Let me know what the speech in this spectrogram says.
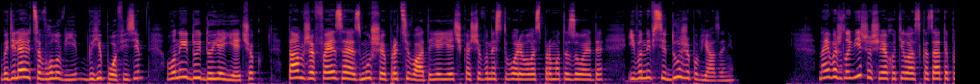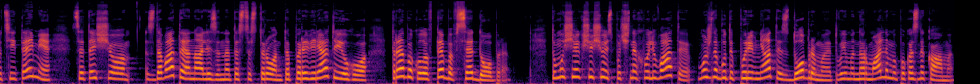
виділяються в голові, в гіпофізі, вони йдуть до яєчок. Там вже ФСГ змушує працювати яєчка, щоб вони створювали сперматозоїди, і вони всі дуже пов'язані. Найважливіше, що я хотіла сказати по цій темі, це те, що здавати аналізи на тестостерон та перевіряти його треба, коли в тебе все добре. Тому що якщо щось почне хвилювати, можна буде порівняти з добрими твоїми нормальними показниками.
